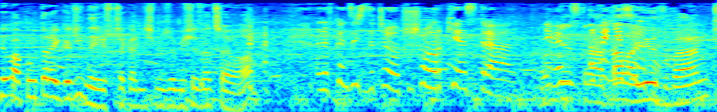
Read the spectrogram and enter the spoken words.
Chyba półtorej godziny już czekaliśmy, żeby się zaczęło. Ale w końcu się zaczęło, przyszła orkiestra. Nie wiem, Orkiestra nie Tala. Youth Band.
